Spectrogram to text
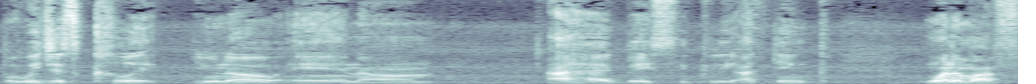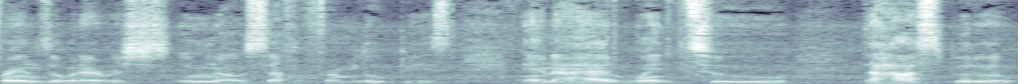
but we just clicked. You know, and um, I had basically, I think, one of my friends or whatever, you know, suffered from lupus, and I had went to the hospital.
